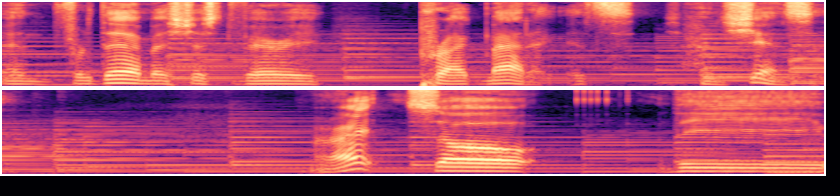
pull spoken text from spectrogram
And for them, it's just very pragmatic. It's 很现实. All right, so the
